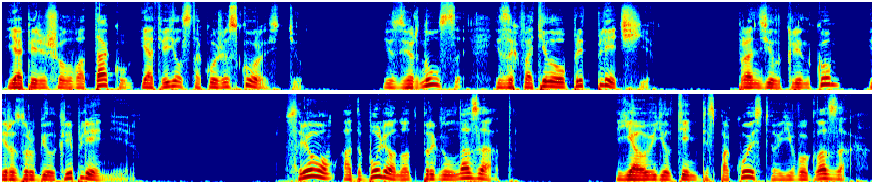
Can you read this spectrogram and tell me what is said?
Я перешел в атаку и ответил с такой же скоростью. Извернулся и захватил его предплечье. Пронзил клинком и разрубил крепление. С ревом от боли он отпрыгнул назад. Я увидел тень беспокойства в его глазах.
